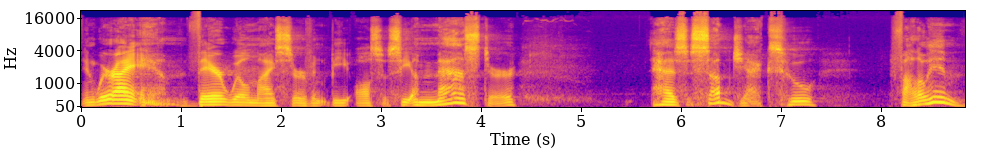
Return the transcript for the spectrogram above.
And where I am, there will my servant be also. See, a master has subjects who follow him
